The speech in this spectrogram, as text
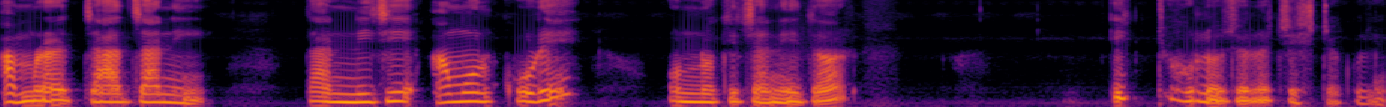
আমরা যা জানি তা নিজে আমল করে অন্যকে জানিয়ে দেওয়ার একটু হলেও যেন চেষ্টা করি।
